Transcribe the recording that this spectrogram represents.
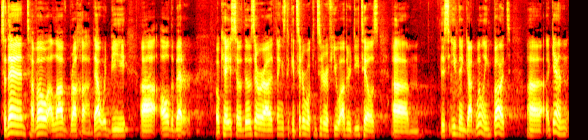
So then, tavo alav bracha. That would be uh, all the better. Okay, so those are uh, things to consider. We'll consider a few other details um, this evening, God willing. But uh, again,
